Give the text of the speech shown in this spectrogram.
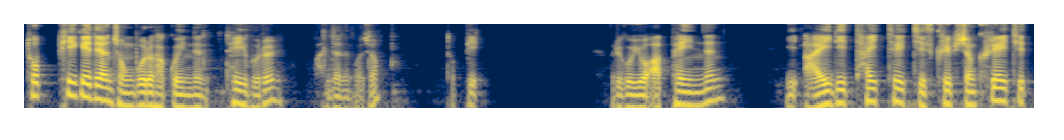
토픽에 대한 정보를 갖고 있는 테이블을 만드는 거죠. 토픽 그리고 이 앞에 있는 이 id, title, description, created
